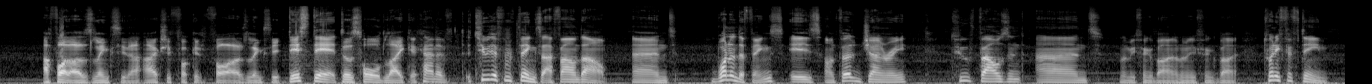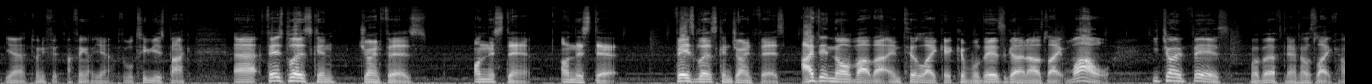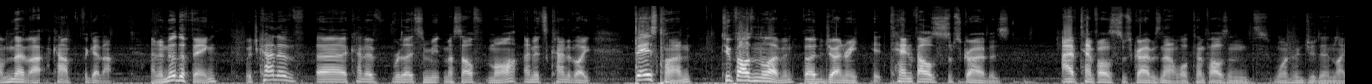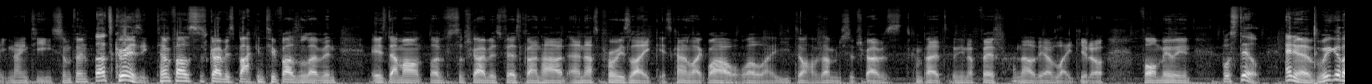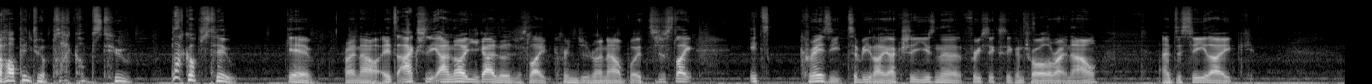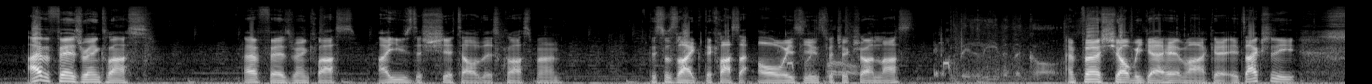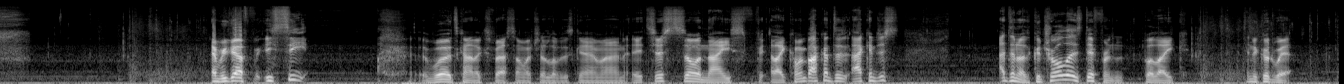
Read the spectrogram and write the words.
I thought that was Linksy that. I actually fucking thought that was Linksy. This date does hold like a kind of two different things that I found out. And one of the things is on 3rd of January 2000 and let me think about it. Let me think about it. 2015. Yeah, 20 I think yeah, well two years back. Uh FaZe Blaziken joined FaZe on this date. On this date. FaZe Blaziken joined FaZe. I didn't know about that until like a couple days ago and I was like, wow, he joined FaZe my birthday, and I was like, I'm never, I can't forget that. And another thing, which kind of, uh, kind of relates to me myself more, and it's kind of like, FaZe Clan, 2011, 3rd of January, hit 10,000 subscribers. I have 10,000 subscribers now. Well, 10,190 something. That's crazy. 10,000 subscribers back in 2011 is the amount of subscribers FaZe Clan had, and that's probably like, it's kind of like, wow, well, uh, you don't have that many subscribers compared to, you know, FaZe Clan now. They have like, you know, 4 million. But still, anyway, we're gonna hop into a Black Ops 2, Black Ops 2 game right now. It's actually, I know you guys are just like cringing right now, but it's just like, it's crazy to be like actually using a 360 controller right now, and to see like, I have a FaZe Rain class. I have FaZe Rain class. I used the shit out of this class, man. This was like the class I always used for trick shot and last. And first shot we get a hit marker. It's actually and we got, you see, words can't express how much I love this game, man. It's just so nice. Like, coming back onto, I can just, I don't know, the controller is different, but like, in a good way.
